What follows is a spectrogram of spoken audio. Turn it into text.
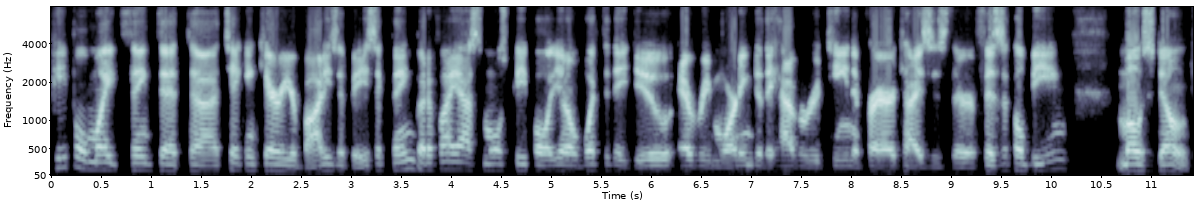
people might think that uh, taking care of your body is a basic thing, but if I ask most people, you know, what do they do every morning? Do they have a routine that prioritizes their physical being? Most don't.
